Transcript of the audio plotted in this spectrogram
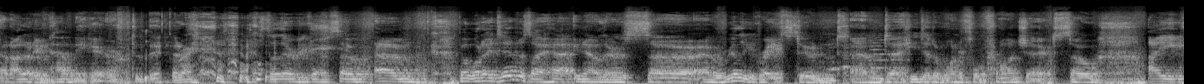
and I don't even have any hair. right. so there we go. So, um, but what I did was I had, you know, there's uh, a really great student, and uh, he did a wonderful project. So I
